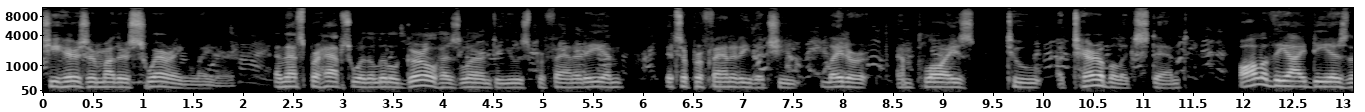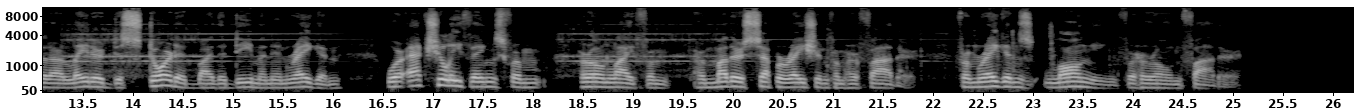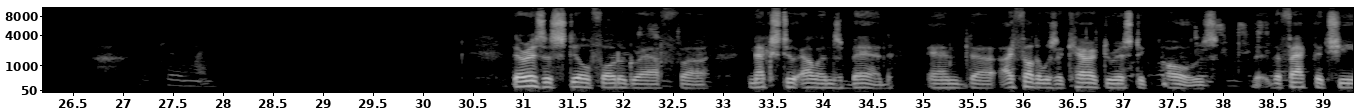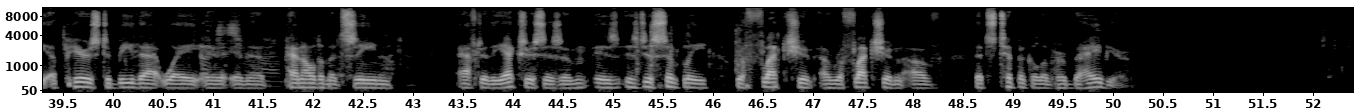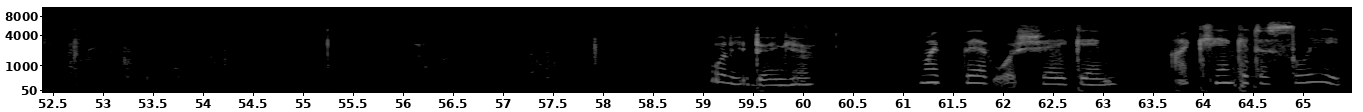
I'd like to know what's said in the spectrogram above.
She hears her mother swearing later, and that's perhaps where the little girl has learned to use profanity, and it's a profanity that she later employs to a terrible extent. All of the ideas that are later distorted by the demon in Regan were actually things from her own life, from her mother's separation from her father, from Regan's longing for her own father. You're kidding me. There is a still photograph uh, next to Ellen's bed, and uh, I felt it was a characteristic pose. The, the fact that she appears to be that way in, in a penultimate scene after the exorcism is, is just simply reflection a reflection of that's typical of her behavior. What are you doing here? My bed shaking. I can't get to sleep.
